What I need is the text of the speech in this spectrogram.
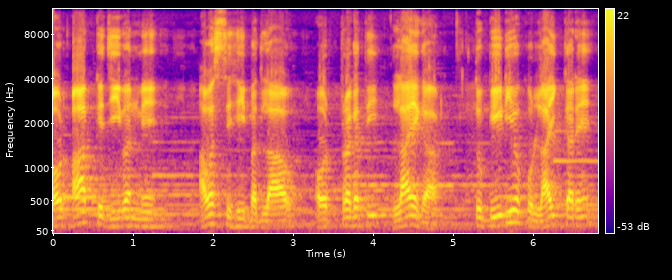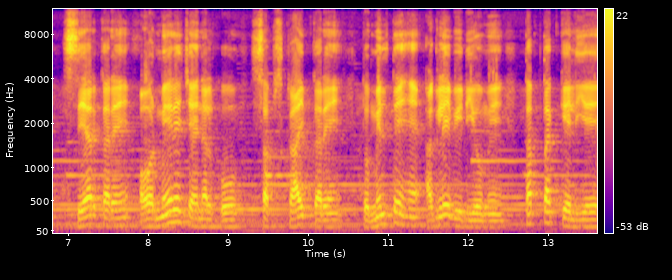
और आपके जीवन में अवश्य ही बदलाव और प्रगति लाएगा। तो वीडियो को लाइक करें, शेयर करें और मेरे चैनल को सब्सक्राइब करें। तो मिलते हैं अगले वीडियो में। तब तक के लिए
